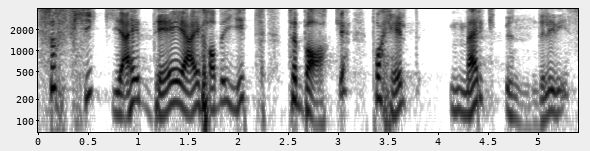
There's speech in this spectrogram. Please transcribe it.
Så fikk jeg det jeg hadde gitt, tilbake på helt merkunderlig vis.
